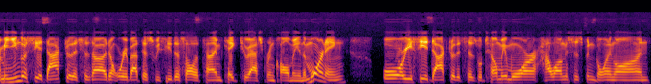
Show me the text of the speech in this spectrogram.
I mean, you can go see a doctor that says, "Oh, don't worry about this. We see this all the time. Take two aspirin. Call me in the morning." Or you see a doctor that says, "Well, tell me more. How long has this been going on?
